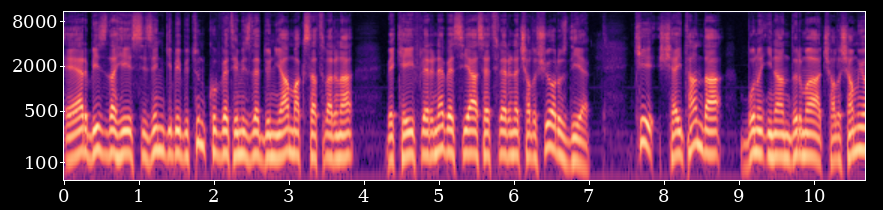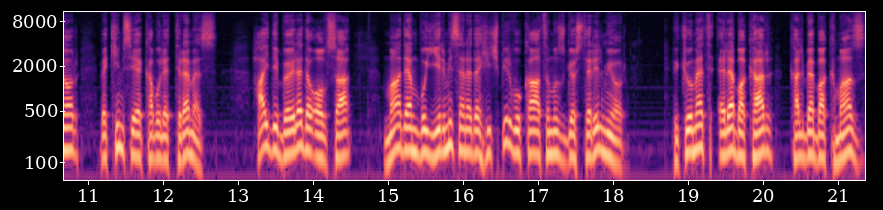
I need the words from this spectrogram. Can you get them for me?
eğer biz dahi sizin gibi bütün kuvvetimizle dünya maksatlarına ve keyiflerine ve siyasetlerine çalışıyoruz diye, ki şeytan da bunu inandırmaya çalışamıyor ve kimseye kabul ettiremez. Haydi böyle de olsa, madem bu 20 senede hiçbir vukuatımız gösterilmiyor, hükümet ele bakar, kalbe bakmaz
